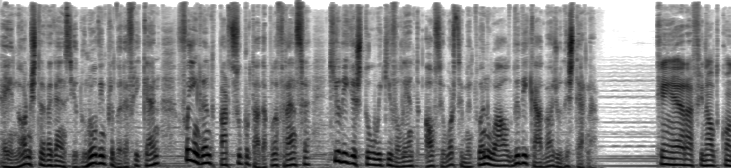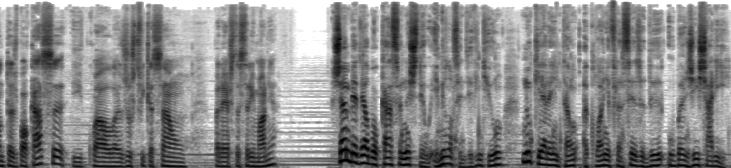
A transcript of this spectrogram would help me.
A enorme extravagância do novo imperador africano foi em grande parte suportada pela França, que ali gastou o equivalente ao seu orçamento anual dedicado à ajuda externa. Quem era, afinal de contas, Bokassa e qual a justificação para esta cerimónia? Jean Bedel Bokassa nasceu em 1921 no que era então a colónia francesa de Ubangi-Chari,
